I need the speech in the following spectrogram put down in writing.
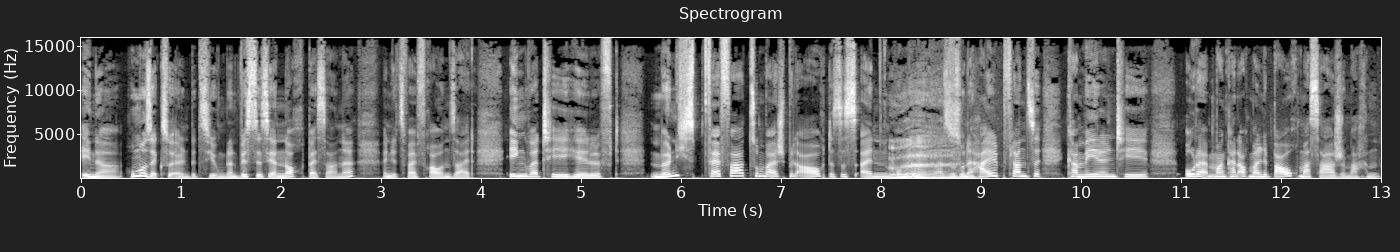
in einer homosexuellen Beziehung. Dann wisst ihr es ja noch besser, ne? wenn ihr zwei Frauen seid. Ingwertee hilft, Mönchspfeffer zum Beispiel auch. Das ist ein, Homo- also so eine Heilpflanze, Kamelentee. Oder man kann auch mal eine Bauchmassage machen.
